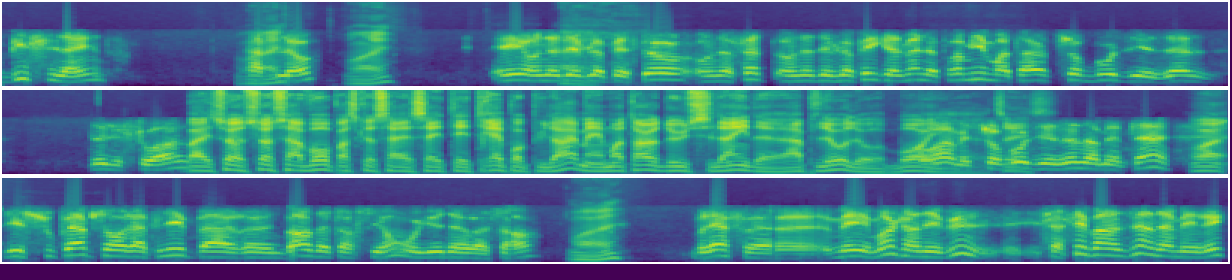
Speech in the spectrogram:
bicylindre à plat. Ouais. Et on a Hey. développé ça. On a fait, on a développé également le premier moteur turbo diesel de l'histoire. Ben, ça, ça, ça va parce que ça, ça a été très populaire, mais un moteur deux cylindres à plat, là, boy. ouais, mais euh, turbo tu sais, diesel en même temps. Ouais. Les soupapes sont rappelés par une barre de torsion au lieu d'un ressort. Ouais. Bref, euh, mais moi j'en ai vu, ça s'est vendu en Amérique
